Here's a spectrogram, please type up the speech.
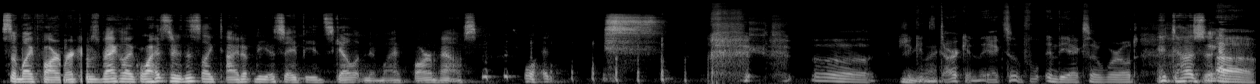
Some like farmer comes back, like, why is there this like tied up Neo Sapien skeleton in my farmhouse? what? Oh, shit Anyway. gets dark in the exo in the exo world. It does. it. Uh,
